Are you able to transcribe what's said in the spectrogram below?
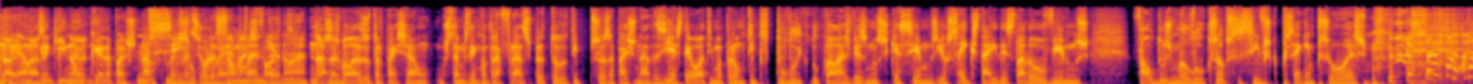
nós, é nós aqui que não no- quer apaixonar-se, mas, mas o coração é mais manda, forte. não é? nós nas baladas do Doutor Paixão gostamos de encontrar frases para todo o tipo de pessoas apaixonadas e esta é ótima para um tipo de público do qual às vezes nos esquecemos e eu sei que está aí desse lado a ouvir-nos. Falo dos malucos obsessivos que perseguem pessoas.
